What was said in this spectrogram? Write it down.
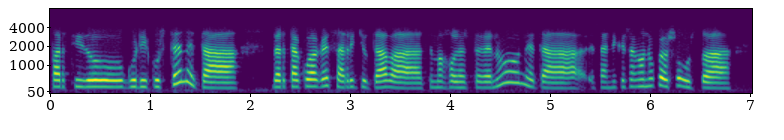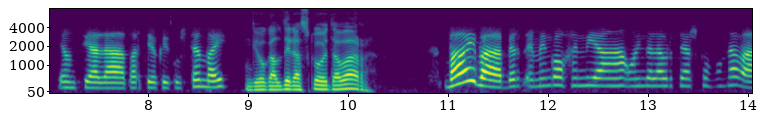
partidu guri ikusten, eta bertakoak ez harrituta, ba, zema jolaste genuen, eta, eta nik esango nuke oso guztua eontziala partidok ikusten, bai. Geo galderazko eta bar? Bai, ba, bert, hemengo jendia oin dela urte asko junda, ba,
